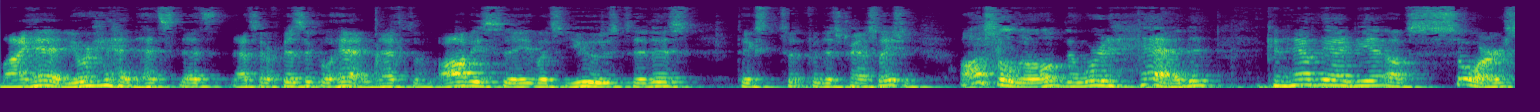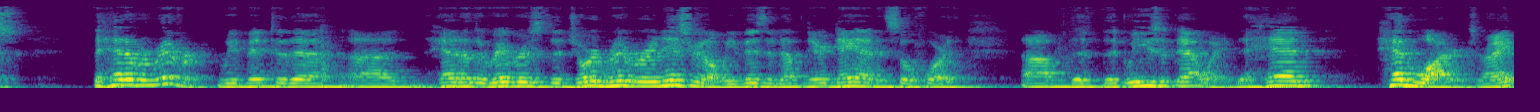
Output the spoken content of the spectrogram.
my head, your head. That's that's that's our physical head. That's obviously what's used to this to, for this translation. Also, though, the word head can have the idea of source, the head of a river. We've been to the uh, head of the rivers, the Jordan River in Israel. We visited up near Dan and so forth. Um, the, the, we use it that way. The head, headwaters, right,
